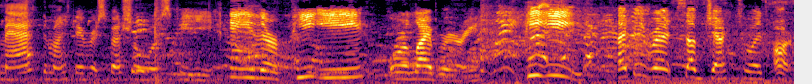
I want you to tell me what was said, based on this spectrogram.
math, and my favorite special was PE. Either PE or library. PE. My favorite subject was art.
